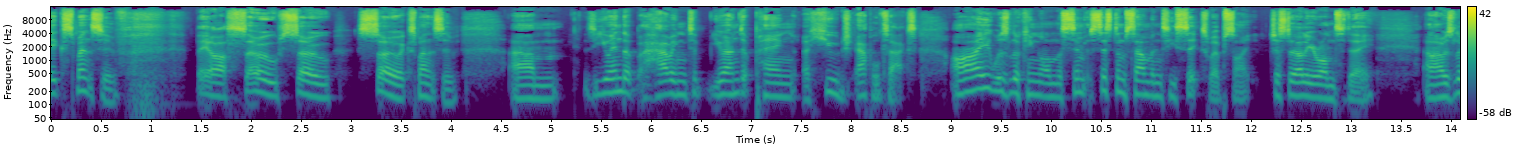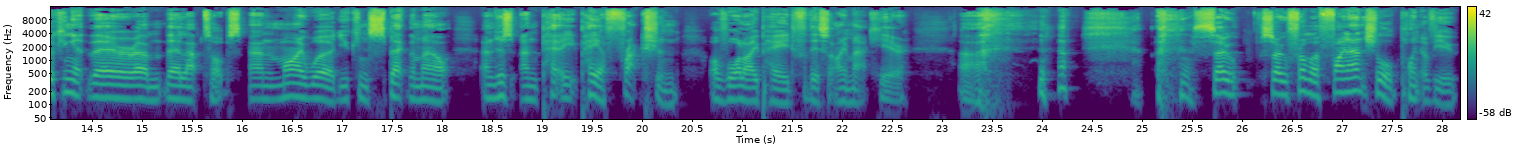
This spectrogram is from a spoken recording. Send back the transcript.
expensive. they are so so so expensive. Um, you end up having to, you end up paying a huge Apple tax. I was looking on the System 76 website just earlier on today, and I was looking at their, um, their laptops, and my word, you can spec them out and just, and pay, pay a fraction of what I paid for this iMac here. Uh, so, so from a financial point of view,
